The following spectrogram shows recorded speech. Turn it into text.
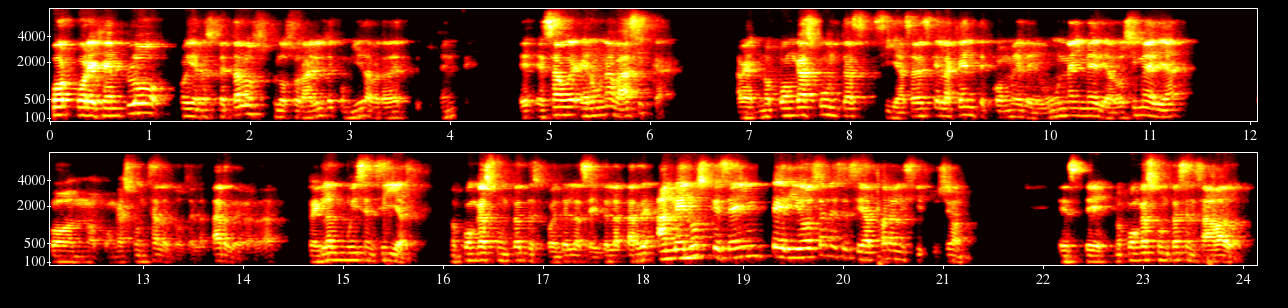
Por, por ejemplo, oye, respeta los, los horarios de comida, ¿verdad? De tu gente. E, esa era una básica. A ver, no pongas juntas, si ya sabes que la gente come de una y media a dos y media, no pongas juntas a las dos de la tarde, ¿verdad? Reglas muy sencillas. No pongas juntas después de las seis de la tarde, a menos que sea imperiosa necesidad para la institución. Este, no pongas juntas en sábado.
